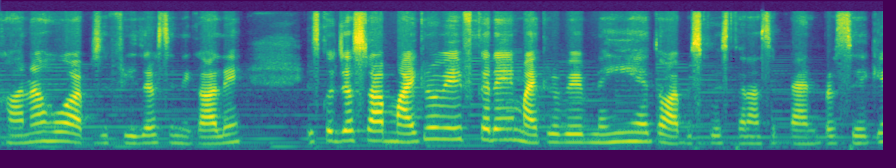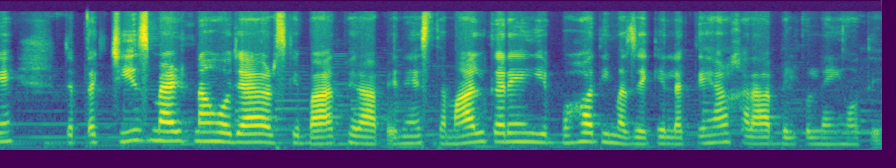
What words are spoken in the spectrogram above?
खाना हो, आप इसे फ्रीज़र से निकालें। इसको जस्ट आप माइक्रोवेव करें माइक्रोवेव नहीं है तो आप इसको इस तरह से पैन पर सेकें। जब तक चीज़ मेल्ट ना हो जाए और उसके बाद फिर आप इन्हें इस्तेमाल करें, ये बहुत ही मज़े के लगते हैं और ख़राब बिल्कुल नहीं होते।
